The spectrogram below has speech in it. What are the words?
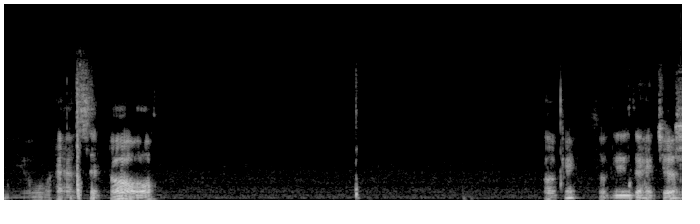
new hash set of okay so this is the hs.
